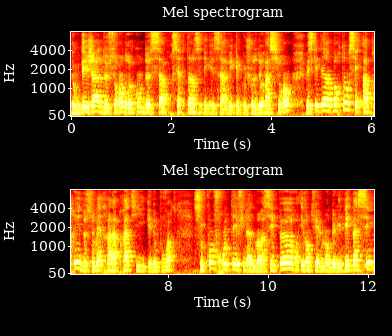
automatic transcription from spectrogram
Donc déjà, de se rendre compte de ça, pour certains, ça avait quelque chose de rassurant. Mais ce qui était important, c'est après de se mettre à la pratique et de pouvoir se confronter finalement à ces peurs, éventuellement de les dépasser,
